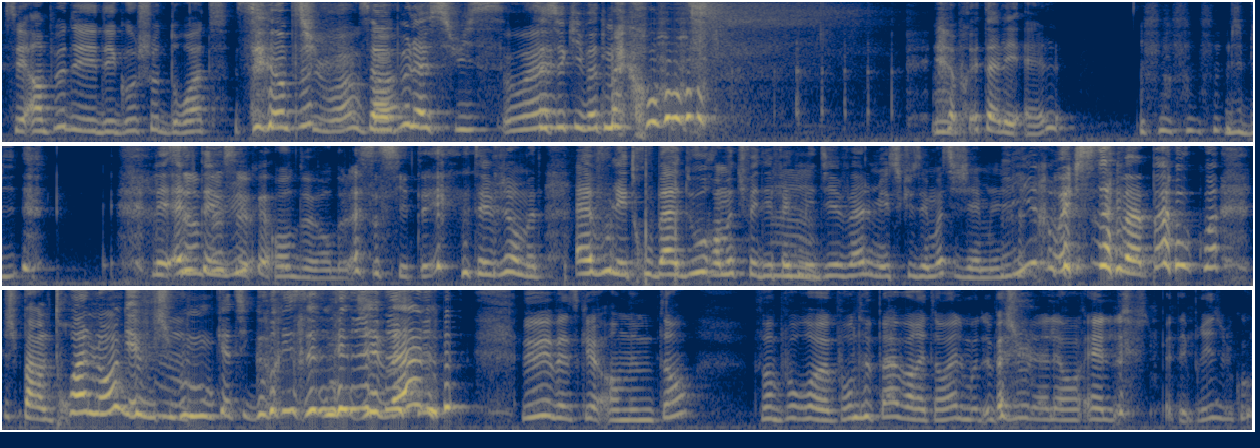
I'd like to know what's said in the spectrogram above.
C'est un peu des, des gauchos de droite. C'est un peu Tu vois C'est un peu la Suisse. Ouais. C'est ceux qui votent Macron. Et Mm. après, t'as les L. Bibi. Les L, t'es vu, en dehors de la société. T'es vu en mode, eh vous les troubadours, en mode tu fais des fêtes Mm. médiévales, mais excusez-moi si j'aime lire, ouais, ça va pas ou quoi? Je parle trois langues et je vous me catégorisez de médiéval Mais oui, parce que en même temps, Enfin, pour, euh, pour ne pas avoir été en L, moi de base je voulais aller en L, j'ai pas été prise du coup.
